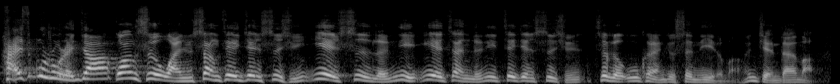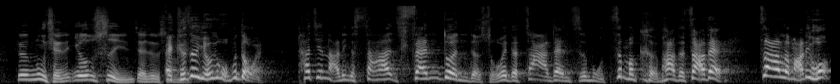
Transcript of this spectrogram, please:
还是不如人家。光是晚上这件事情，夜视能力、夜战能力这件事情，这个乌克兰就胜利了嘛，很简单嘛。就是目前的优势已经在这个上面。哎，可是有一个我不懂哎，他今天拿了一个三三吨的所谓的炸弹之母，这么可怕的炸弹炸了马利坡，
